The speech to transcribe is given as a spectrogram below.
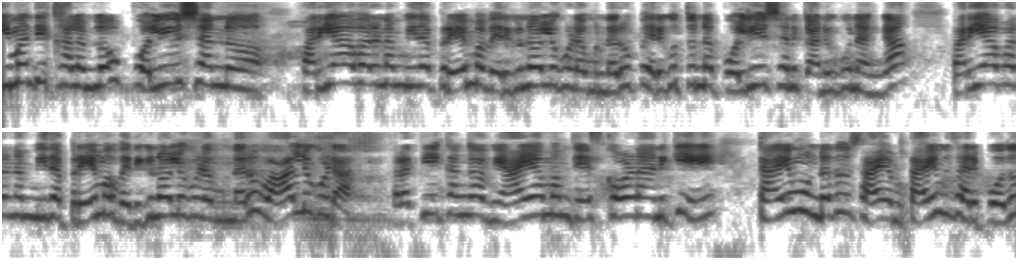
ఈ మధ్య కాలంలో పొల్యూషన్ పర్యావరణం మీద ప్రేమ వెరిగినోళ్ళు కూడా ఉన్నారు. పెరుగుతున్న పొల్యూషన్కి అనుగుణంగా పర్యావరణం మీద ప్రేమ వెరిగినోళ్ళు కూడా ఉన్నారు. వాళ్ళు కూడా ప్రత్యేకంగా వ్యాయామం చేసుకోవడానికి టైం ఉండదు సాయం టైం సరిపోదు.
